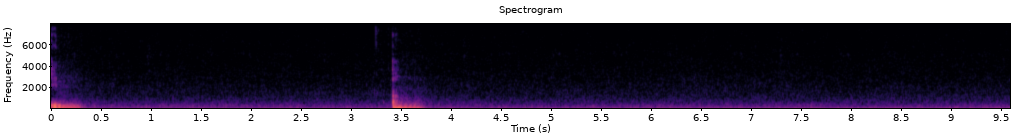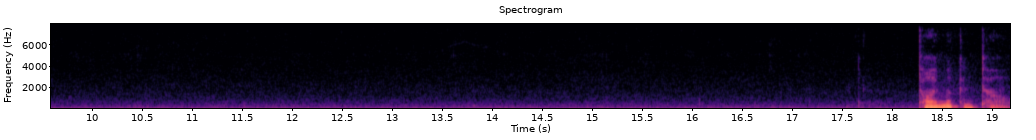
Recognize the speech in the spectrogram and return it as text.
in Timer can tell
